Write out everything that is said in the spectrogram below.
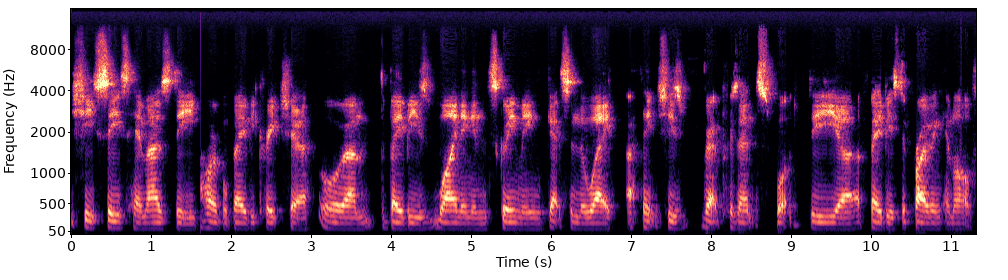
she sees him as the horrible baby creature, or um, the baby's whining and screaming gets in the way. I think she represents what the uh, baby is depriving him of.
